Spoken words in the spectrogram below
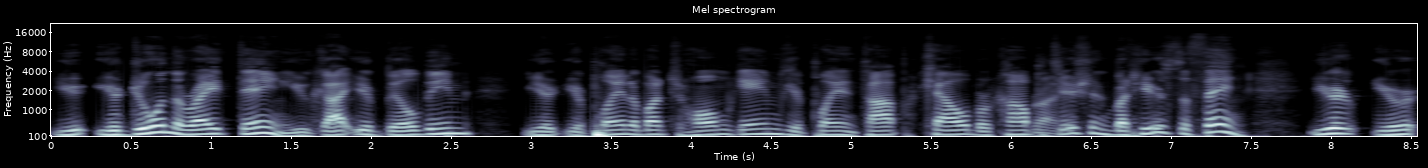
you you're doing the right thing. You got your building. You're you're playing a bunch of home games. You're playing top caliber competition. But here's the thing: your your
